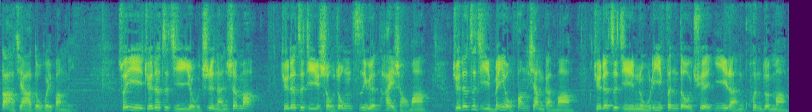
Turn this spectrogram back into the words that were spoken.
大家都会帮你。所以，觉得自己有志难伸吗？觉得自己手中资源太少吗？觉得自己没有方向感吗？觉得自己努力奋斗却依然困顿吗？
